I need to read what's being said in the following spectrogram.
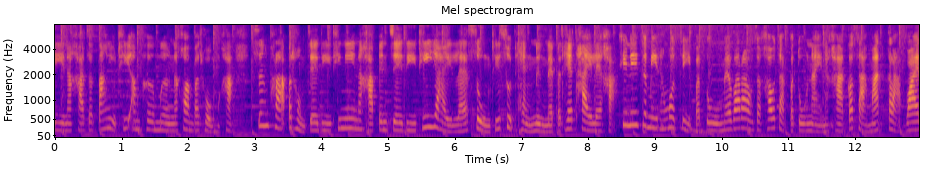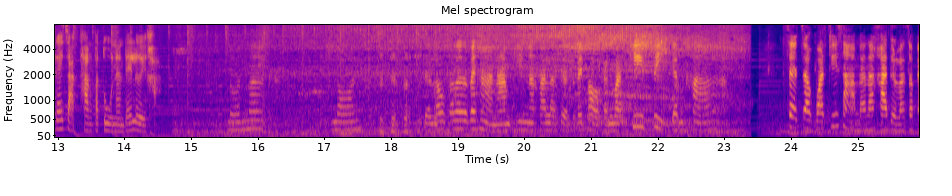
ดีนะคะ จะตั้งอยู่ที่อำเภอเมืองนครปฐมค่ะ ซึ่งพระปฐมเจดีที่นี่นะคะ เป็นเจดีที่ใหญ่และสูงที่สุดแห่งหนึ่งในประเทศไทยเลยค่ะ ที่นี่จะมีทั้งหมด 4 ประตู ไม่ว่าเราจะเข้าจากประตูไหนนะคะ ก็สามารถกราบไหว้ได้จากทางประตูนั้นได้เลยค่ะ ร้อนมาก ร้อน เดี๋ยวเราก็จะไปหาน้ำกินนะคะแล้วเดี๋ยวจะไปต่อกันวัดที่ 4 กันค่ะ เสร็จจากวัดที่ 3 แล้วนะคะ เดี๋ยวเราจะไป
